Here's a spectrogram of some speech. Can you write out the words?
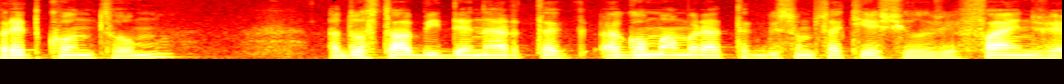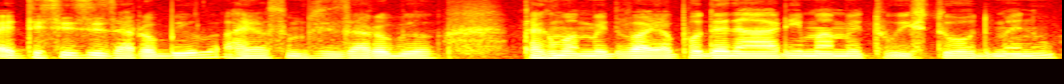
pred koncom a dostal by denár, tak ak ho mám rád, tak by som sa tešil, že fajn, že aj ty si si zarobil a ja som si zarobil, tak máme dvaja po denári, máme tú istú odmenu,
